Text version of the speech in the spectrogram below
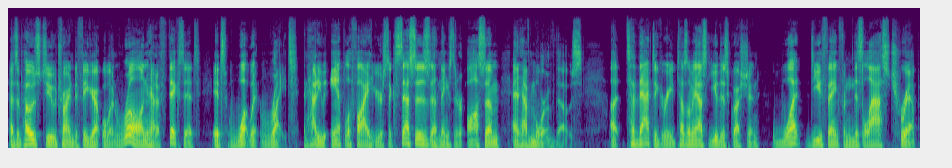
as opposed to trying to figure out what went wrong and how to fix it, it's what went right and how do you amplify your successes and things that are awesome and have more of those. Uh, to that degree, Tessa, let me ask you this question. What do you think from this last trip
